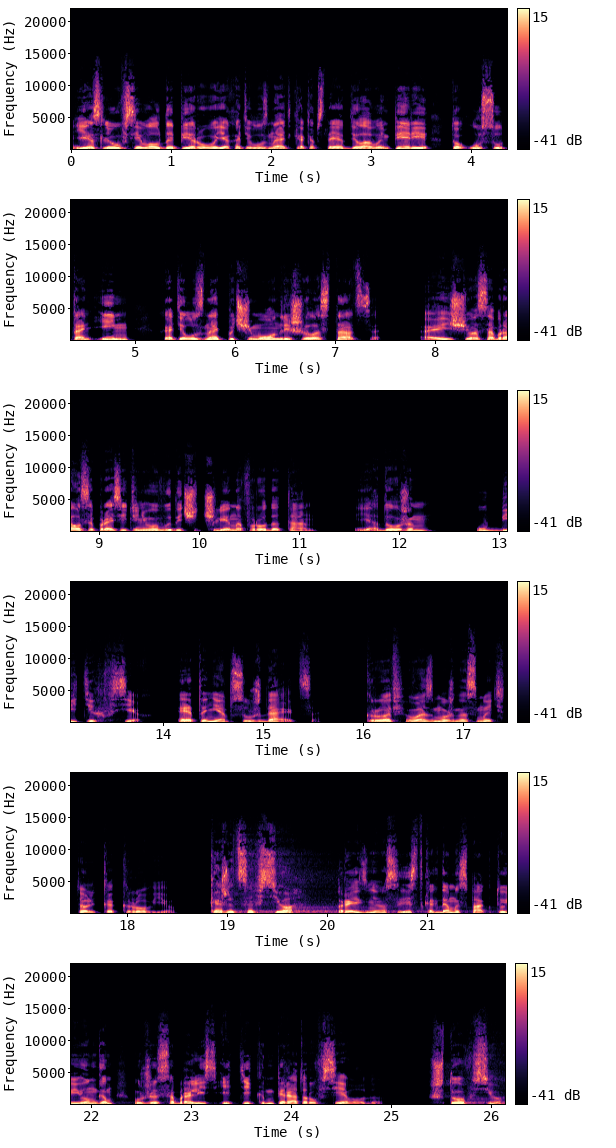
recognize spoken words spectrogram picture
Если у Всеволода Первого я хотел узнать, как обстоят дела в империи, то у Су Тань-Инь хотел узнать, почему он решил остаться. А еще собрался просить у него выдачи членов рода Тан. Я должен убить их всех. Это не обсуждается. Кровь возможно смыть только кровью. «Кажется, все», — произнес Ист, когда мы с Пак Юнгом уже собрались идти к императору Всеволоду. «Что все?»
